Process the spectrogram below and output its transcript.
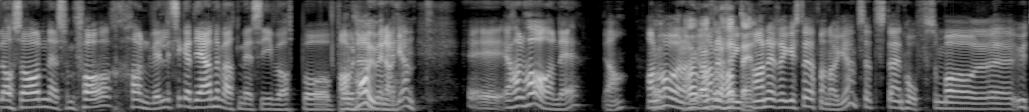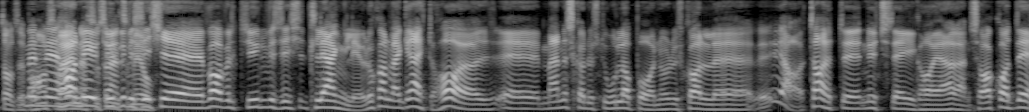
Lars Arne som far, han ville sikkert gjerne vært med Sivert på, på Han har jo den- en agent. Eh, han har han det? Ja, han, har en, Han har han, er, han er registrert med en agent som heter Stein Hoff, som har uh, uttalt seg på Men hans vegne. Men han er tydeligvis ikke, var vel tydeligvis ikke tilgjengelig. og Da kan det være greit å ha uh, mennesker du stoler på når du skal uh, ja, ta et eh, nytt steg i karrieren. Så akkurat det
